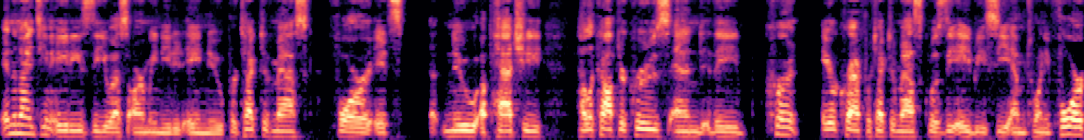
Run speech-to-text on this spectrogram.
in the 1980s, the U.S. Army needed a new protective mask for its new Apache helicopter crews, and the current aircraft protective mask was the ABC M24,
